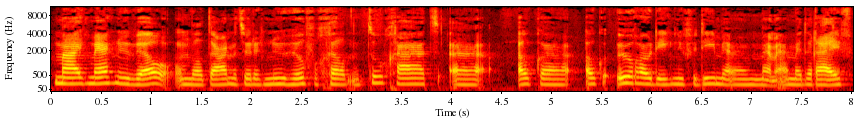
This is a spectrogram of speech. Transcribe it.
maar ik merk nu wel, omdat daar natuurlijk nu heel veel geld naartoe gaat. eh, elke, elke euro die ik nu verdien met, mijn- met mijn bedrijf,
